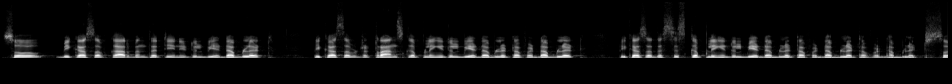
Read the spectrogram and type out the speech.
So because of carbon 13 it will be a doublet. Because of the trans coupling it will be a doublet of a doublet because of the cis coupling it will be a doublet of a doublet of a doublet. So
